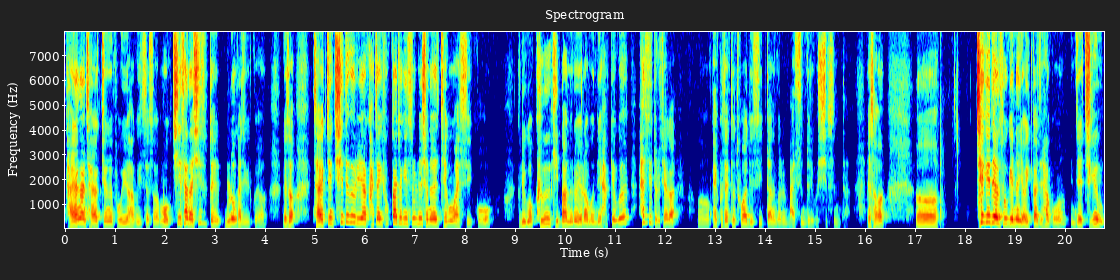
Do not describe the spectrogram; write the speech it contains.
다양한 자격증을 보유하고 있어서 뭐 시사나 시습도 물론 가지고 있고요. 그래서 자격증 취득을 위한 가장 효과적인 솔루션을 제공할 수 있고 그리고 그 기반으로 여러분들이 합격을 할 수 있도록 제가 어, 100% 도와줄 수 있다는 것을 말씀드리고 싶습니다. 그래서 어, 책에 대한 소개는 여기까지 하고 이제 지금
